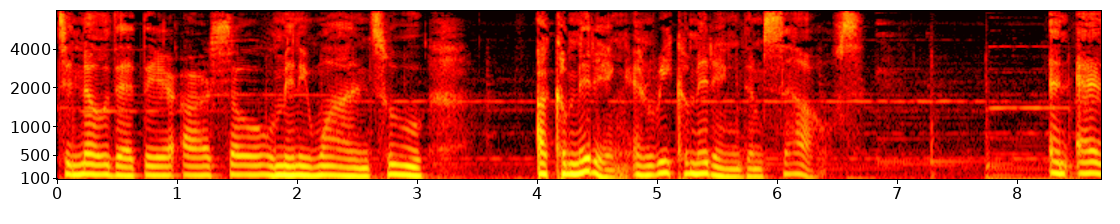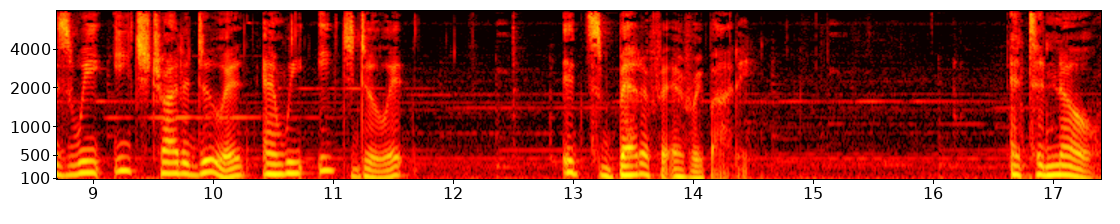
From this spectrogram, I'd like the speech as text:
To know that there are so many ones who are committing and recommitting themselves. And as we each try to do it, and we each do it, it's better for everybody. And to know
